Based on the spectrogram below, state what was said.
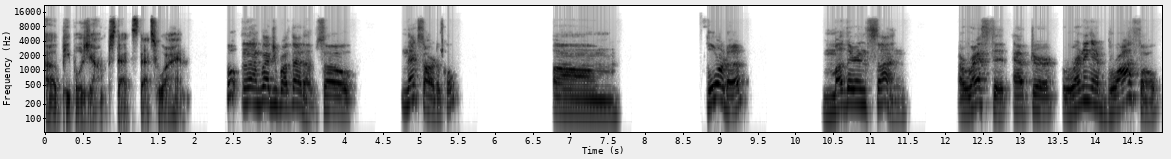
of people's yums. That's that's who I am. well, I'm glad you brought that up. So, next article. Um, Florida mother and son arrested after running a brothel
